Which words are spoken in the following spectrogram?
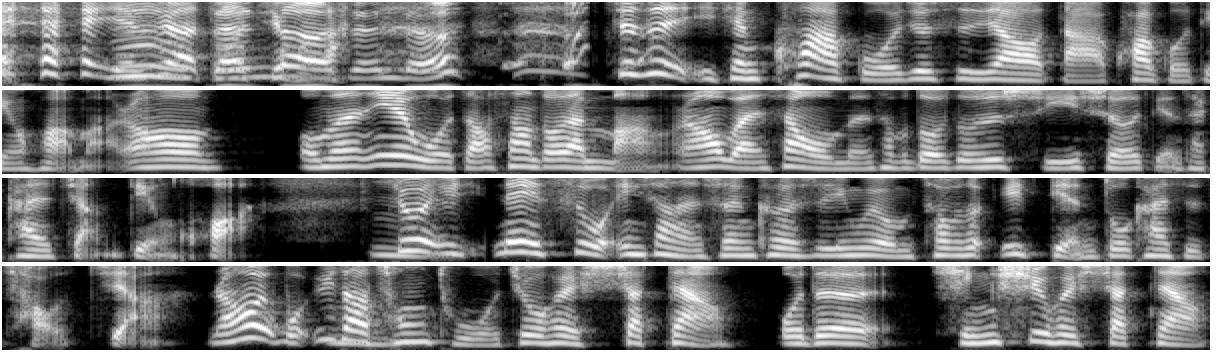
也没有多久啊，真的，就是以前跨国就是要打跨国电话嘛。然后我们因为我早上都在忙，然后晚上我们差不多都是十一十二点才开始讲电话。就那一次我印象很深刻，是因为我们差不多一点多开始吵架，然后我遇到冲突，我就会 shut down，我的情绪会 shut down，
